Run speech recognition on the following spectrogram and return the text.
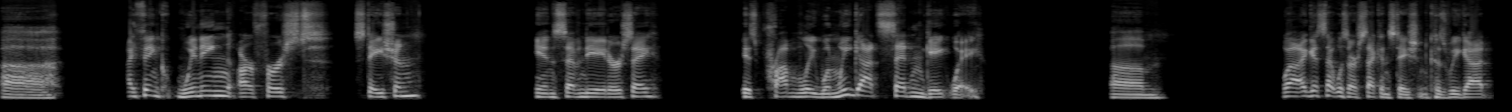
uh, I think winning our first station in 78 Ursae is probably when we got Seddon Gateway. Um, well, I guess that was our second station because we got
